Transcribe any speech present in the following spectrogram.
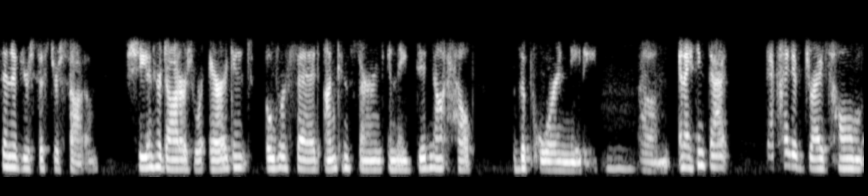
sin of your sister sodom she and her daughters were arrogant overfed unconcerned and they did not help the poor and needy Mm. um, and I think that that kind of drives home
